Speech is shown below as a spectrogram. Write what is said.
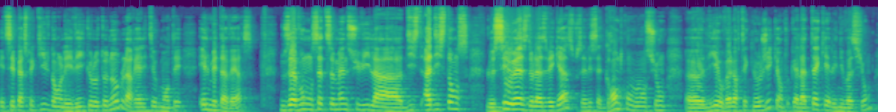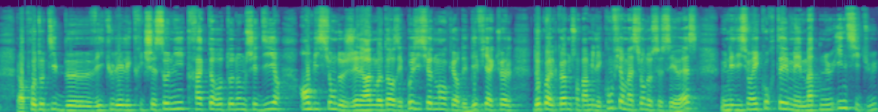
et de ses perspectives dans les véhicules autonomes, la réalité augmentée et le métaverse. Nous avons cette semaine suivi la, à distance le CES de Las Vegas, vous savez cette grande convention euh, liée aux valeurs technologiques, en tout cas la tech et à l'innovation. Alors prototype de véhicules électriques chez Sony, tracteur autonome chez Deere, ambition de General Motors et positionnement au cœur des défis actuels de Qualcomm sont parmi les confirmations de ce CES. Une édition écourtée mais maintenue in situ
